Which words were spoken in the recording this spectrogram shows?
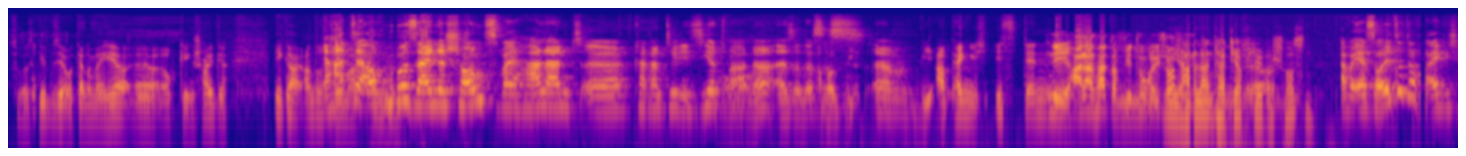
Sowas geben sie auch gerne mal her, äh, auch gegen Schalke. Egal, anderes Er Thema. hatte auch Ähm, nur seine Chance, weil Haaland äh, quarantänisiert war, ne? Also das Aber ist. Ähm, Wie abhängig ist denn... Nee, Haaland hat doch vier Tore geschossen. Nee, Haaland hat ja vier geschossen. aber er sollte doch eigentlich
